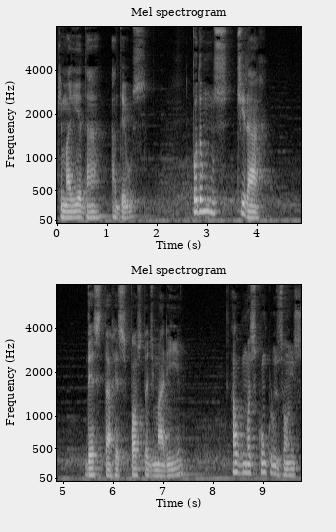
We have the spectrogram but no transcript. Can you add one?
que Maria dá a Deus podemos tirar desta resposta de Maria algumas conclusões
